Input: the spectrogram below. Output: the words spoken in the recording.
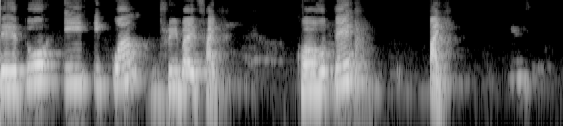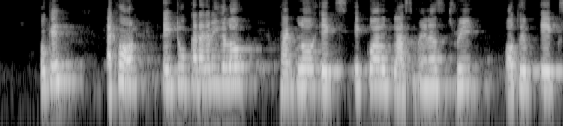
যেহেতু e equal three by five খ হতে পাই। ওকে এখন এইটুক কাটাকাটি গেল। থাকল x equal plus minus three অতএব x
